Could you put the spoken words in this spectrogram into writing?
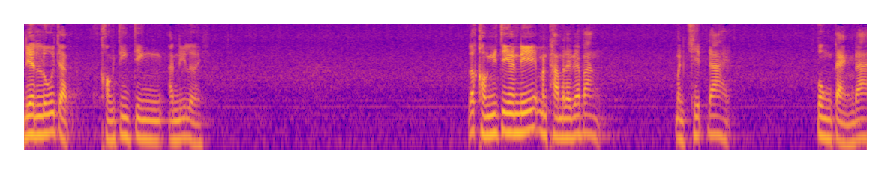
เรียนรู้จากของจริง ๆ อันนี้เลย แล้วของจริง ๆ อันนี้มันทำอะไรได้บ้าง มันคิดได้ ปรุงแต่งได้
